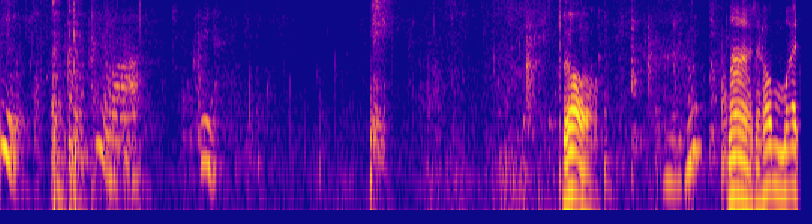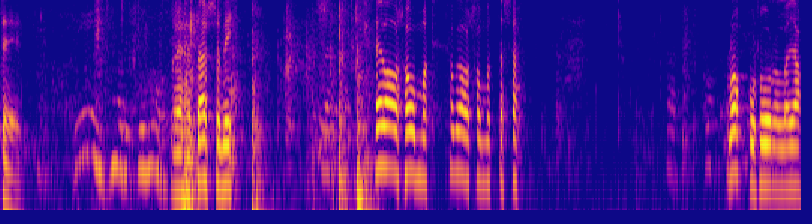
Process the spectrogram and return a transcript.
Niin. Niin. Joo. Näin se homma eteen. Eihän tässä niin hevoshommat, hevoshommat tässä loppusuoralla ja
